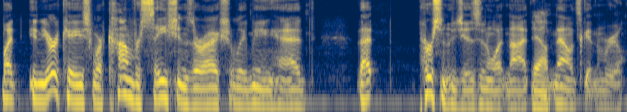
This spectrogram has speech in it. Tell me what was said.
But in your case, where conversations are actually being had, that personages and whatnot, Yeah. now it's getting real.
